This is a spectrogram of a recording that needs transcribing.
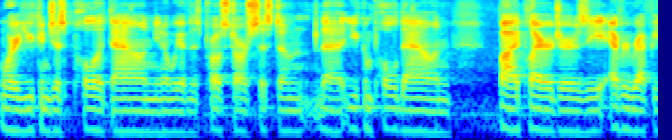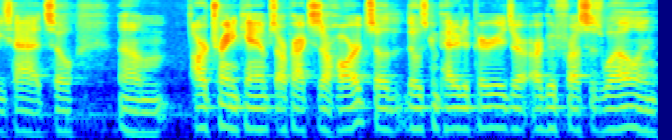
where you can just pull it down. You know, we have this Pro Star system that you can pull down by player jersey every rep he's had. So um, our training camps, our practices are hard. So those competitive periods are, are good for us as well. And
